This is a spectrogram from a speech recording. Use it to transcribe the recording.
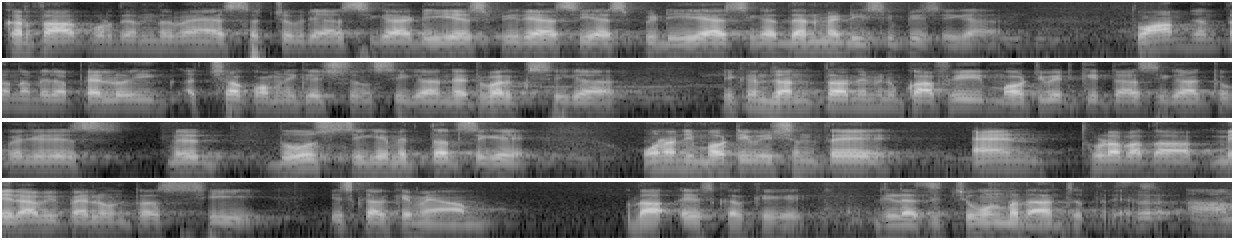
ਕਰਤਾਰਪੁਰ ਦੇ ਅੰਦਰ ਮੈਂ ਐਸਐਚਓ ਵੀ ਰਿਹਾ ਸੀਗਾ ਡੀਐਸਪੀ ਰਿਹਾ ਸੀ ਐਸਪੀਡੀ ਰਿਹਾ ਸੀਗਾ ਦੈਨ ਮੈਂ ਡੀਸੀਪੀ ਸੀਗਾ। ਤੋਂ ਆਮ ਜਨਤਾ ਨਾਲ ਮੇਰਾ ਪਹਿਲੋਂ ਹੀ ਅੱਛਾ ਕਮਿਊਨੀਕੇਸ਼ਨ ਸੀਗਾ ਨੈਟਵਰਕ ਸੀਗਾ ਲੇਕਿਨ ਜਨਤਾ ਨੇ ਮੈਨੂੰ ਕਾਫੀ ਮੋਟੀਵੇਟ ਕੀਤਾ ਸੀਗਾ ਕਿਉਂਕਿ ਜਿਹੜੇ ਮੇਰੇ ਦੋਸਤ ਸੀਗੇ ਮਿੱਤਰ ਸੀਗੇ ਉਹਨਾਂ ਦੀ ਮੋਟੀਵੇਸ਼ਨ ਤੇ ਐਂਡ ਥੋੜਾ ਬਹੁਤਾ ਮੇਰਾ ਵੀ ਪਹਿਲੋਂ ਇੰਟਰਸਟ ਸੀ ਇਸ ਕਰਕੇ ਮੈਂ ਆਮ ਦਾ ਇਸ ਕਰਕੇ ਜਿਹੜਾ ਸੀ ਚੋਣ ਮੈਦਾਨ ਚ ਉਤਰਿਆ। ਸਰ ਆਮ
